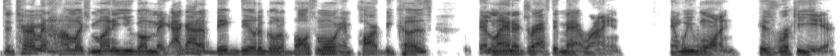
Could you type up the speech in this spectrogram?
determine how much money you're gonna make. I got a big deal to go to Baltimore in part because Atlanta drafted Matt Ryan and we won his rookie year.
